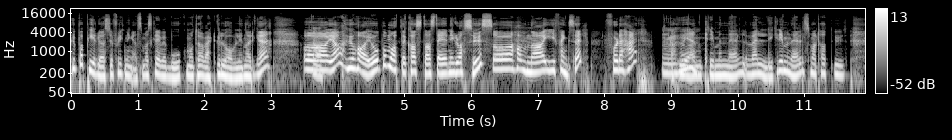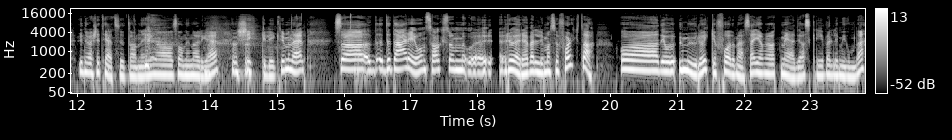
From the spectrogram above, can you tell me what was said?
Hun papirløse flyktningen som har skrevet bok om at hun har vært ulovlig i Norge. Og ja, hun har jo på en måte kasta stein i glasshus og havna i fengsel for det her. Ja, hun er en kriminell, veldig kriminell, som har tatt ut universitetsutdanning og sånn i Norge. Skikkelig kriminell. Så det der er jo en sak som rører veldig masse folk, da. Og det er jo umulig å ikke få det med seg, i og med at media skriver veldig mye om det.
